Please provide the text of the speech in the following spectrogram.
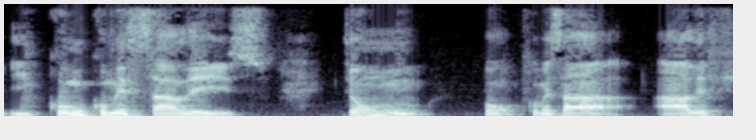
e como começar a ler isso. Então, bom, começar. A Aleph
